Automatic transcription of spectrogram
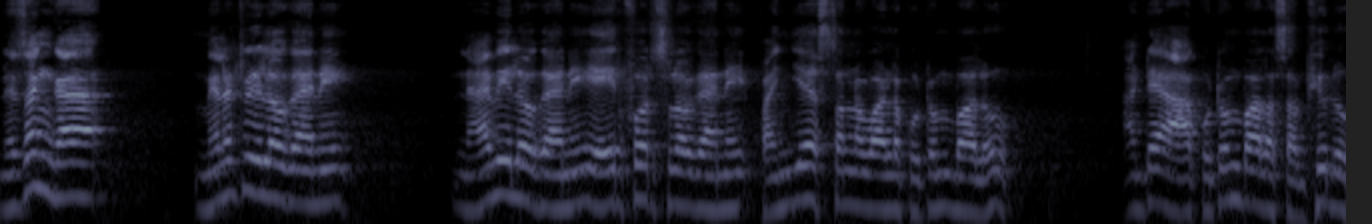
నిజంగా మిలిటరీలో కానీ నేవీలో కానీ ఎయిర్ ఫోర్స్లో కానీ పనిచేస్తున్న వాళ్ళ కుటుంబాలు అంటే ఆ కుటుంబాల సభ్యులు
